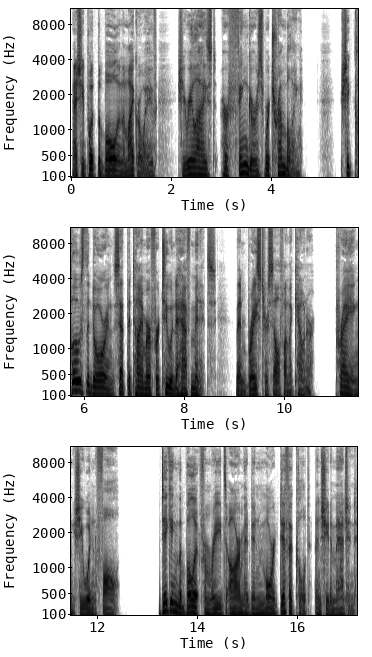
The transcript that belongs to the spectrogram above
As she put the bowl in the microwave, she realized her fingers were trembling. She closed the door and set the timer for two and a half minutes, then braced herself on the counter, praying she wouldn't fall. Digging the bullet from Reed's arm had been more difficult than she'd imagined.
